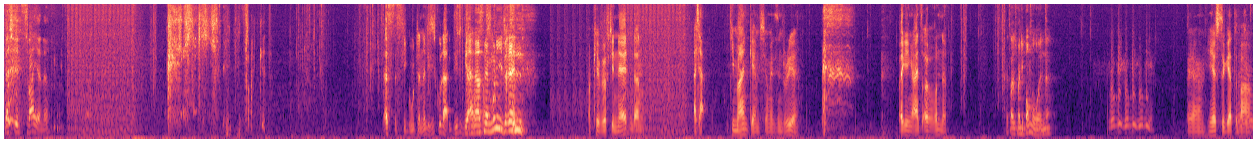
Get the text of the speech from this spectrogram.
da steht zwei, ne? Fuck it. Das ist die gute, ne? Die sieht gut aus. Die sieht Ja, da ist mehr Muni drin. Okay, wirf die Nate und dann... Alter, die Mindgames, Junge, die sind real. 2 gegen 1, eure Runde. Jetzt soll ich mal die Bombe holen, ne? Gubi, Gubi, Gubi. Ja, hier ist der get the bomb.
